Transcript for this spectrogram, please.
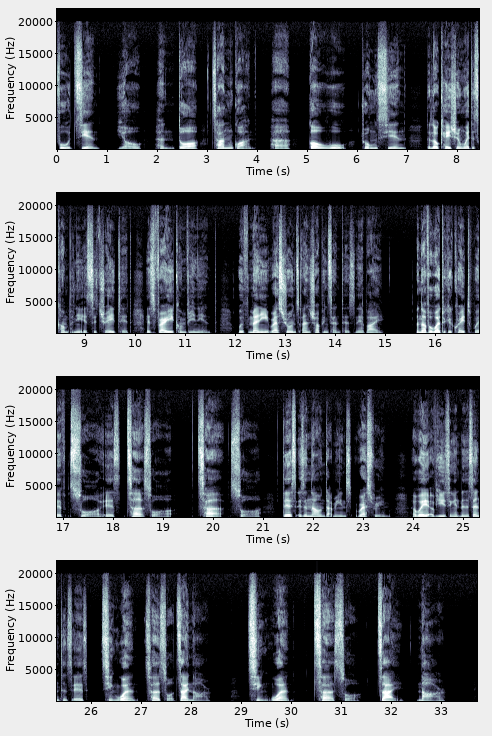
附近有很多餐馆和购物中心。The location where this company is situated is very convenient, with many restaurants and shopping centers nearby. Another word we could create with 所 is 厕所,厕所. This is a noun that means restroom. A way of using it in a sentence is 请问厕所在哪儿? 请问厕所在哪儿?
